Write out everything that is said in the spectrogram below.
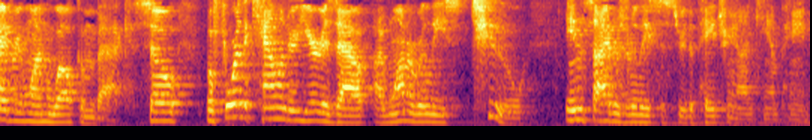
Hi everyone, welcome back. So before the calendar year is out, I want to release two insiders releases through the Patreon campaign.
